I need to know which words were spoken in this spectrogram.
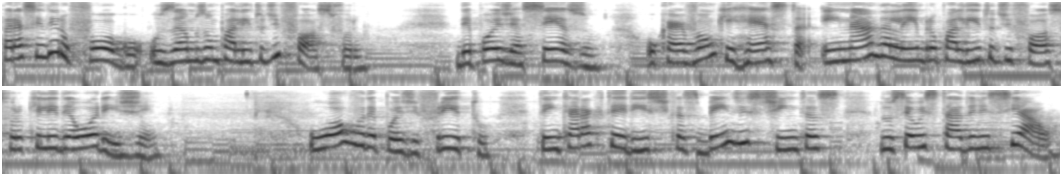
Para acender o fogo, usamos um palito de fósforo. Depois de aceso, o carvão que resta em nada lembra o palito de fósforo que lhe deu origem. O ovo, depois de frito, tem características bem distintas do seu estado inicial,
